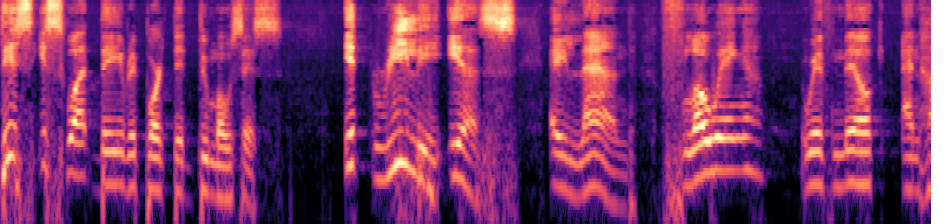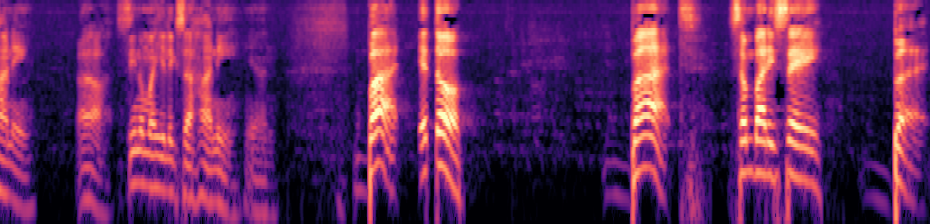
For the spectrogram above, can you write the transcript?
This is what they reported to Moses. It really is a land flowing with milk and honey. Ah, sino mahilig sa honey? Yan. But, ito, but, somebody say, but.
